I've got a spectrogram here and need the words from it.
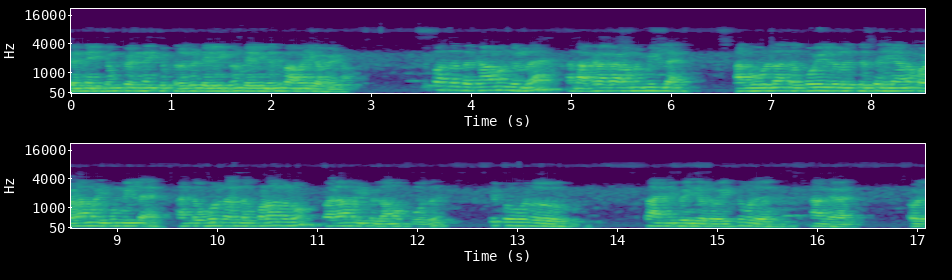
சென்னைக்கும் சென்னைக்கு பிறகு டெல்லிக்கும் டெல்லியிலேருந்து அமெரிக்கா போயிடும் இப்போ அந்தந்த கிராமங்களில் அந்த அகரகாரமும் இல்லை. அங்கே உள்ள அந்த கோயில்களுக்கு சரியான பராமரிப்பும் இல்லை. அந்த ஊரில் அந்த குளங்களும் பராமரிப்பு இல்லாமல் போகுது. இப்போ ஒரு காஞ்சி பெரியவரை வைத்து ஒரு நாங்கள் ஒரு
